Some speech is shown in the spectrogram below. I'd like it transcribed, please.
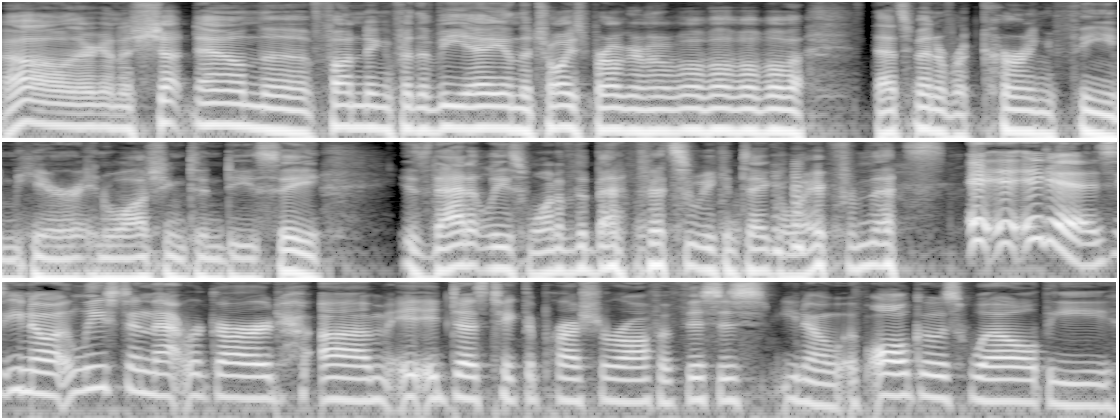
oh, they're going to shut down the funding for the VA and the choice program, blah, blah, blah, blah, blah. That's been a recurring theme here in Washington, D.C. Is that at least one of the benefits we can take away from this? It, it it is, you know, at least in that regard, um, it, it does take the pressure off. If this is, you know, if all goes well, the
